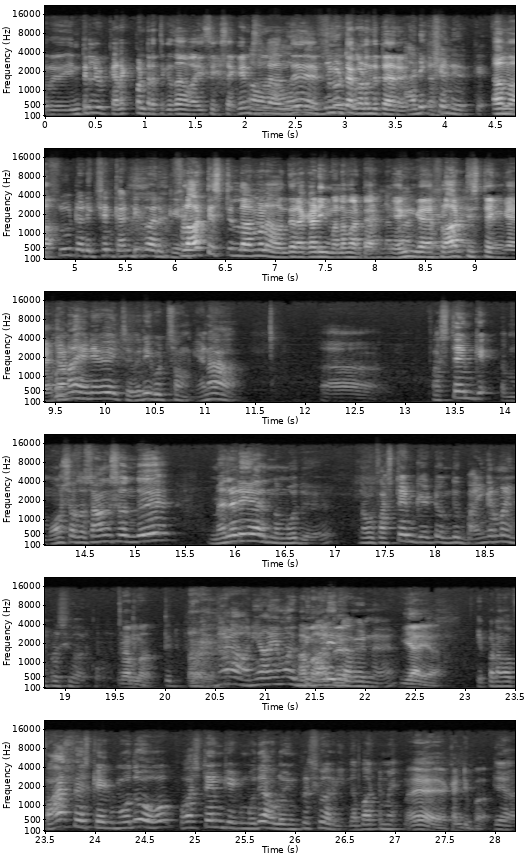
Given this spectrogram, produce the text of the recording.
ஒரு இன்டர்வியூட் கனெக்ட் பண்றதுக்கு தான் ஃபைவ் சிக்ஸ் செகண்ட்ஸ்ல வந்து ஃப்ளூட்டை கொண்டு வந்துட்டாரு அடிக்ஷன் இருக்கு. ஆமா. ஃப்ளூட் அடிக்ஷன் கண்டிப்பா இருக்கு. ஃபிளாட்டிஸ்ட் இல்லாம நான் வந்து ரெக்கார்டிங் பண்ண மாட்டேன். எங்க. ஃபிளாட்டிஸ்ட் எங்க? ஆனா anyway it's very good song ஏன்னா ஃபர்ஸ்ட் டைம் கே மோஸ்ட் ஆஃப் த சாங்ஸ் வந்து மெலடியா இருந்தபோது நம்ம ஃபர்ஸ்ட் டைம் கேட்டு வந்து பயங்கரமா இம்ப்ரெசிவா இருக்கும். ஆமா. என்னடா அநியாயமா இப்படி பாடிருக்காங்கன்னு யா யா இப்போ நம்ம ஃபாஸ்ட் ஃபேஸ் கேட்கும் போதோ ஃபர்ஸ்ட் டைம் கேட்கும் போதே அவ்வளோ இம்ப்ரெசிவா இருக்கு இந்த பாட்டுமே. ஏ, கண்டிப்பா. Yeah.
